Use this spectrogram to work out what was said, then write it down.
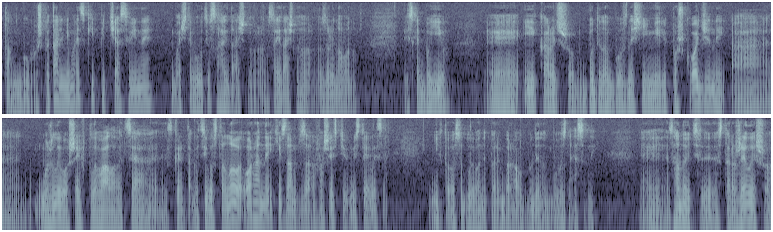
там був шпиталь німецький під час війни. Бачите, вулицю Сагайдачного, Сагайдачного зруйновано після боїв. Е, І кажуть, що будинок був в значній мірі пошкоджений, а е, можливо, ще й впливала оця, е, скажімо так, оці установи, органи, які там за фашистів містилися. І ніхто особливо не перебирав, будинок був знесений. Е, Згадують е, старожили, що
